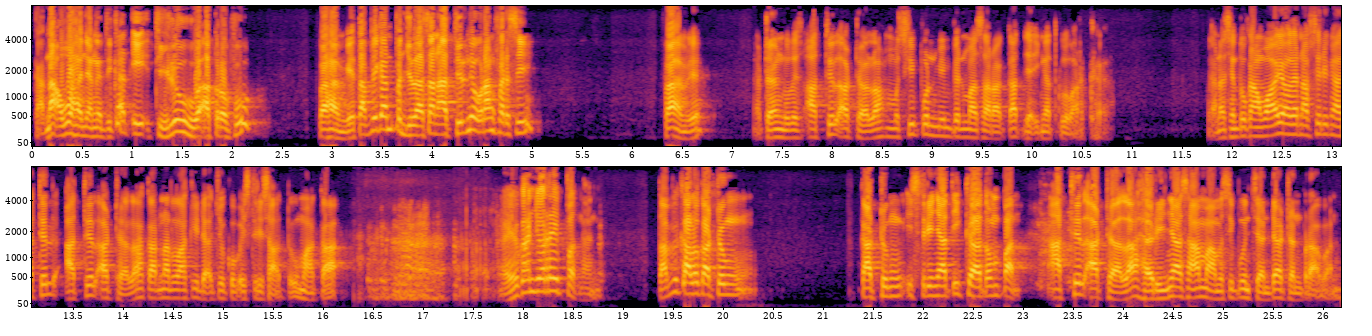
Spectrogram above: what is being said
Karena Allah hanya ngendikan i'dilu wa akrobu. Paham ya? Tapi kan penjelasan adil ini orang versi. Paham ya? Ada yang nulis adil adalah meskipun mimpin masyarakat ya ingat keluarga. Karena sing tukang wayo kan nafsir adil, adil adalah karena laki tidak cukup istri satu maka ayo kan yo repot nanti. Tapi kalau kadung kadung istrinya tiga atau empat, adil adalah harinya sama meskipun janda dan perawan.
